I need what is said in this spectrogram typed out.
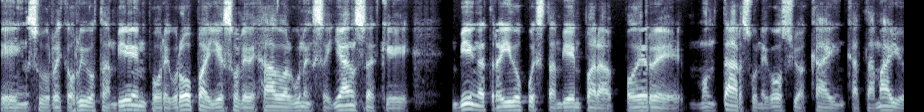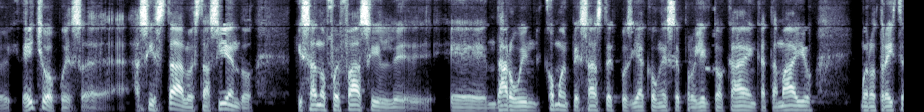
en su recorrido también por Europa y eso le ha dejado alguna enseñanza que bien ha traído pues también para poder eh, montar su negocio acá en Catamayo. De hecho, pues eh, así está, lo está haciendo. Quizá no fue fácil, eh, Darwin, ¿cómo empezaste pues ya con ese proyecto acá en Catamayo? Bueno, traíste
